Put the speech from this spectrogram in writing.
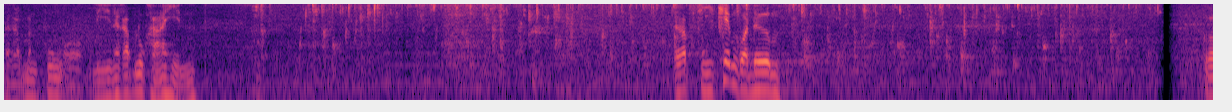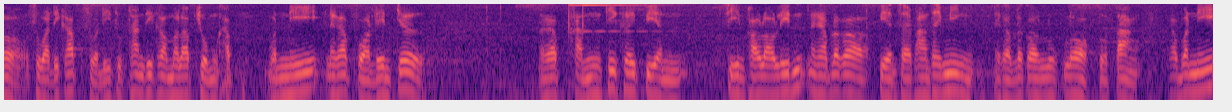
นะครับมันพุ่งออกดีนะครับ ลูกค้าเห็นนะครับสีเข้มกว่าเดิม ก็สวัสดีครับ สวัสดีทุกท่านที่เข้ามารับชมครับ วันนี้นะครับ Ford Ranger นะครับคันที่เคยเปลี่ยนซีนเพาเราลิ้นนะครับ แล้วก็เปลี่ยนสายพานไทมิ่งนะครับ แล้วก็ลูกลอกตัวตั้งครับวันนี้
